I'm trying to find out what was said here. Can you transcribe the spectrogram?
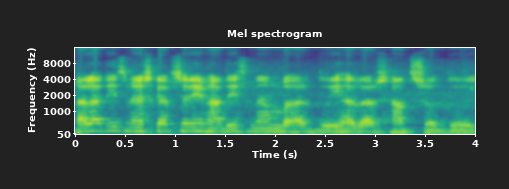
আল হাদিস মেশকাত শরীফ হাদিস নাম্বার দুই হাজার সাতশো দুই।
